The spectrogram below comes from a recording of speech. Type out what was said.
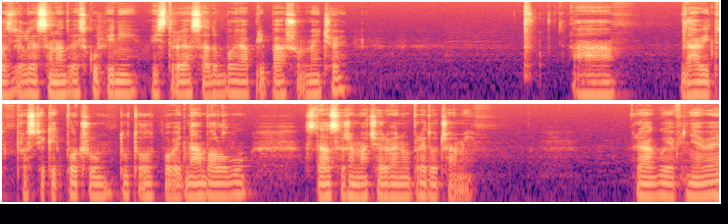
rozdelia sa na dve skupiny, vystroja sa do boja, pripášu meče a David proste keď počul túto odpoveď Nábalovu, Zdá sa, že má červenú pred očami. Reaguje v hneve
